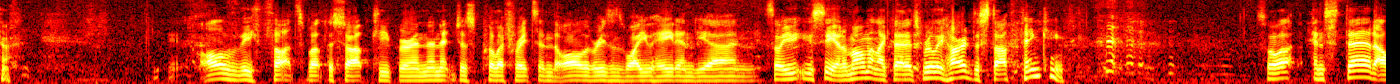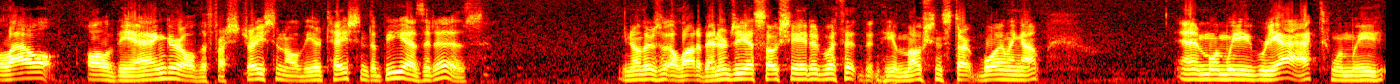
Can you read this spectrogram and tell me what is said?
all of the thoughts about the shopkeeper and then it just proliferates into all the reasons why you hate India and so you, you see in a moment like that it's really hard to stop thinking so uh, instead allow all of the anger, all the frustration, all the irritation to be as it is. You know, there's a lot of energy associated with it, the emotions start boiling up. And when we react, when we,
